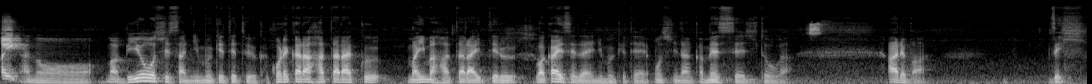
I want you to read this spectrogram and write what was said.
はい。あのまあ、美容師さんに向けてというかこれから働く、まあ、今働いてる若い世代に向けてもし何かメッセージ等があればぜひ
